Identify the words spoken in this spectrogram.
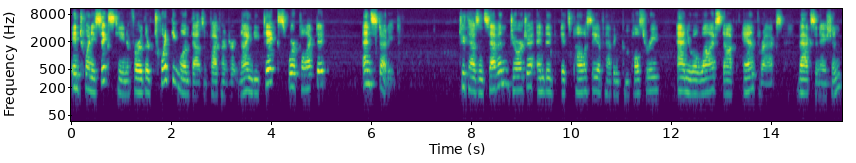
In 2016, a further 21,590 ticks were collected and studied. 2007, Georgia ended its policy of having compulsory annual livestock anthrax vaccination.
